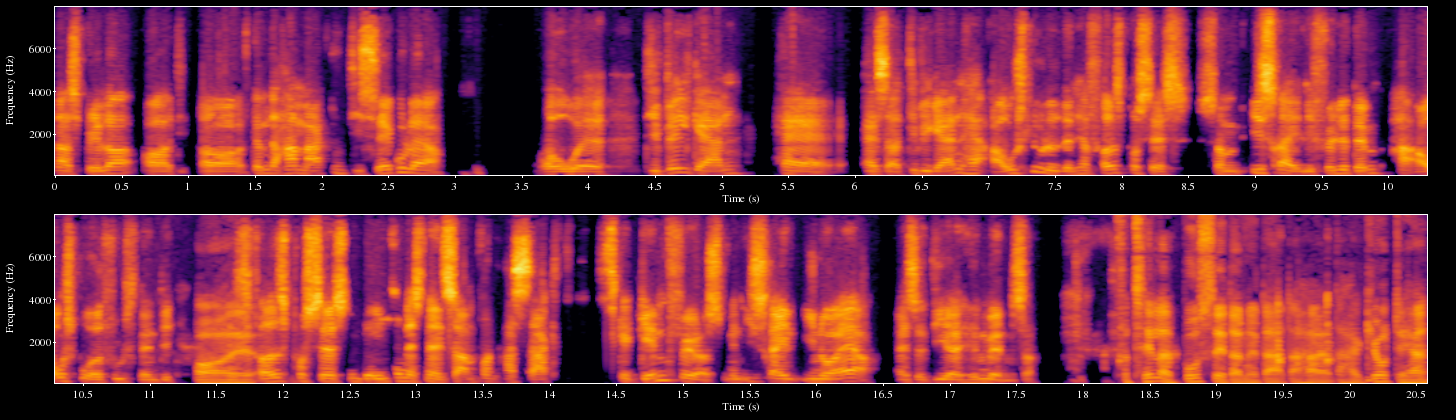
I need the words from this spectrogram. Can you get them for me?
der er spillere, og, og dem, der har magten, de er sekulære, og øh, de vil gerne have, altså, de vil gerne have afsluttet den her fredsproces, som Israel ifølge dem har afsporet fuldstændig. Og, øh, en fredsproces, som det internationale samfund har sagt, skal gennemføres, men Israel ignorerer altså de her henvendelser. Fortæller bosætterne, der, der, har, der har gjort det her,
